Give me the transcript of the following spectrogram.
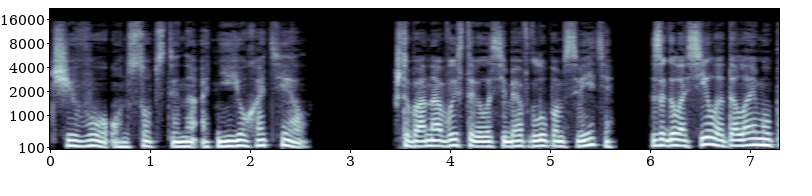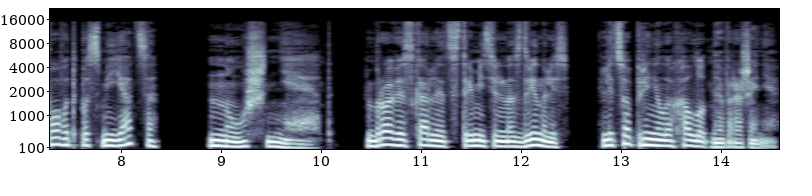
Чего он, собственно, от нее хотел? Чтобы она выставила себя в глупом свете? Заголосила, дала ему повод посмеяться? Ну уж нет. Брови Скарлетт стремительно сдвинулись, лицо приняло холодное выражение.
